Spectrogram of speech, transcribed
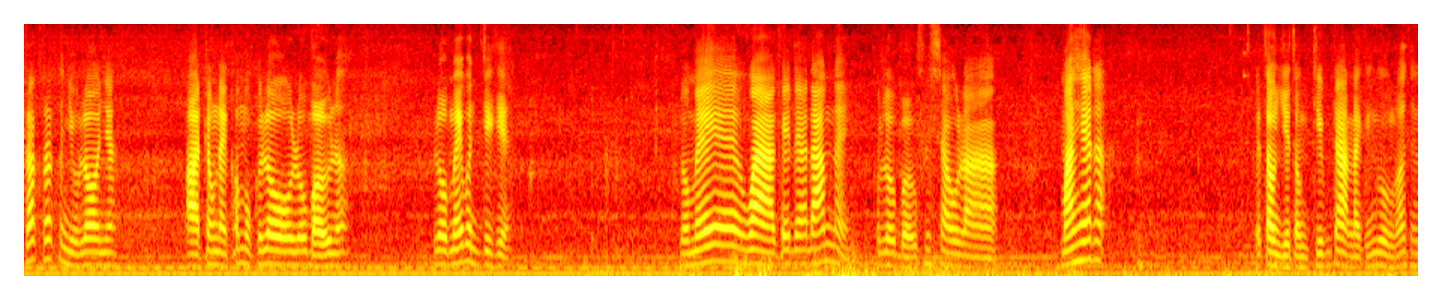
rất rất là nhiều lô nha. À trong này có một cái lô lô bự nữa. Lô mấy bên kia kìa. Lô mé qua cái đám này. Cái lô bự phía sau là máy hết á. Cái toàn về toàn kiểm tra lại cái nguồn đó thôi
